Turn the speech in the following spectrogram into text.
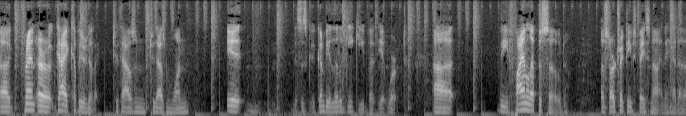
a friend or a guy a couple years ago, like 2000, 2001. It this is going to be a little geeky, but it worked. Uh, the final episode of Star Trek: Deep Space Nine, they had a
